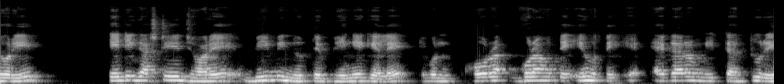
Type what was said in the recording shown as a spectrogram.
ধরি, এডি গাছটি ঝড়ে বি বিন্দুতে ভেঙে গেলে এবং গোড়া গোড়া হতে, এ হতে এগারো মিটার দূরে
